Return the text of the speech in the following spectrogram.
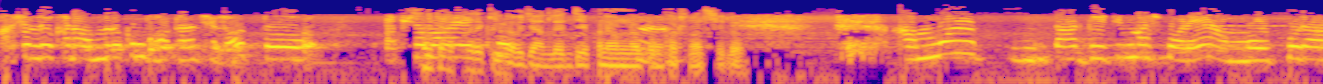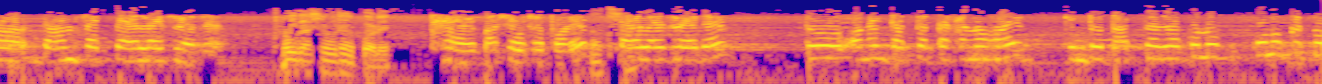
আসলে ওখানে অন্যরকম ঘটনা ছিল। তো আপনারা কীভাবে জানলেন যে ওখানে অন্যরকম। ঘটনা ছিল? আম্মুর তার দুই তিন মাস পরে আম্মুর পুরা ডান সাইড প্যারালাইজ হয়ে যায়। ওই বাসায় ওঠার পরে? হ্যাঁ বাসে ওঠার পরে। আচ্ছা। প্যারালাইজ হয়ে যায়। তো অনেক ডাক্তার দেখানো হয় কিন্তু ডাক্তাররা কোনো কোনো কিছু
